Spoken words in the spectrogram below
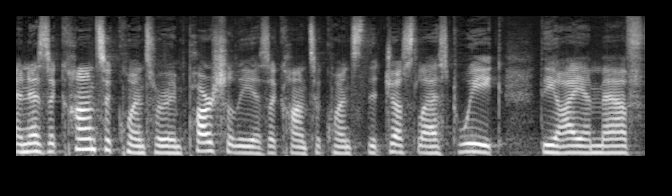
And as a consequence, or impartially as a consequence, that just last week, the IMF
